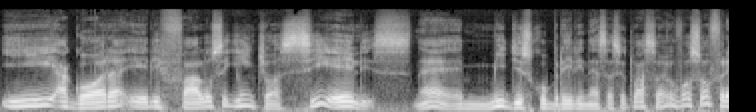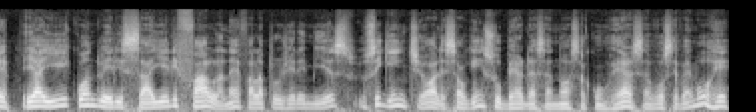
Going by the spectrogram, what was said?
E agora ele fala o seguinte: ó, se eles né, me descobrirem nessa situação, eu vou sofrer. E aí, quando ele sai, ele fala, né, fala para o Jeremias o seguinte: olha, se alguém souber dessa nossa conversa, você vai morrer.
